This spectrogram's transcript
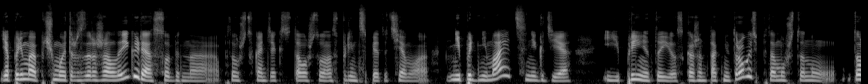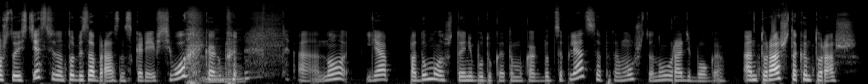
я понимаю, почему это раздражало Игоря, особенно потому что в контексте того, что у нас, в принципе, эта тема не поднимается нигде, и принято ее, скажем так, не трогать, потому что, ну, то, что естественно, то безобразно, скорее всего, как mm-hmm. бы. А, но я подумала, что я не буду к этому как бы цепляться, потому что, ну, ради бога. Антураж так антураж.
